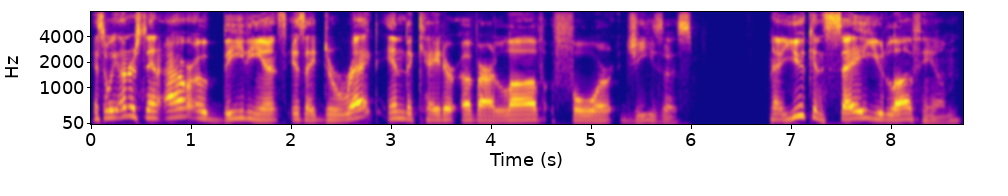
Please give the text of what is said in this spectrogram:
And so we understand our obedience is a direct indicator of our love for Jesus. Now, you can say you love him,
